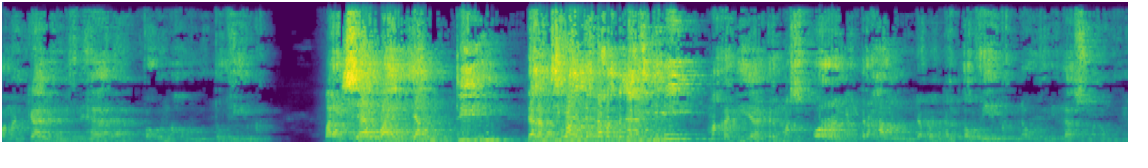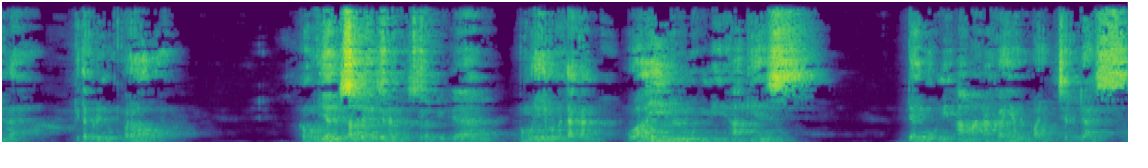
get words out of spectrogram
"Faman kana min mithli hadza fa huwa mahmud taufiq." Barang siapa yang di dalam jiwa yang terdapat penyakit ini, maka dia termasuk orang yang terhalang mendapatkan taufik. Nauzubillah, subhanallah. Kita berlindung kepada Allah. Kemudian sampai ke selanjutnya pemuda itu mengatakan, "Wahai mukmin akyas." Dan mukmin amanakah yang paling cerdas?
